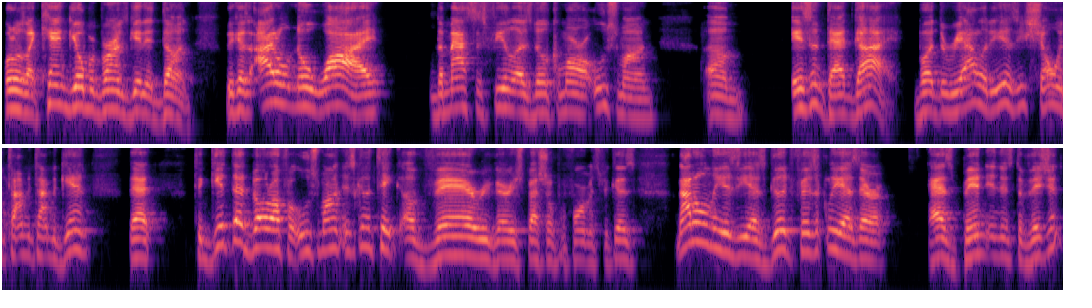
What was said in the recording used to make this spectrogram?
but it was like, can Gilbert Burns get it done? Because I don't know why the masses feel as though Kamaru Usman um, isn't that guy. But the reality is, he's showing time and time again that to get that belt off of Usman is going to take a very, very special performance because not only is he as good physically as there has been in this division,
